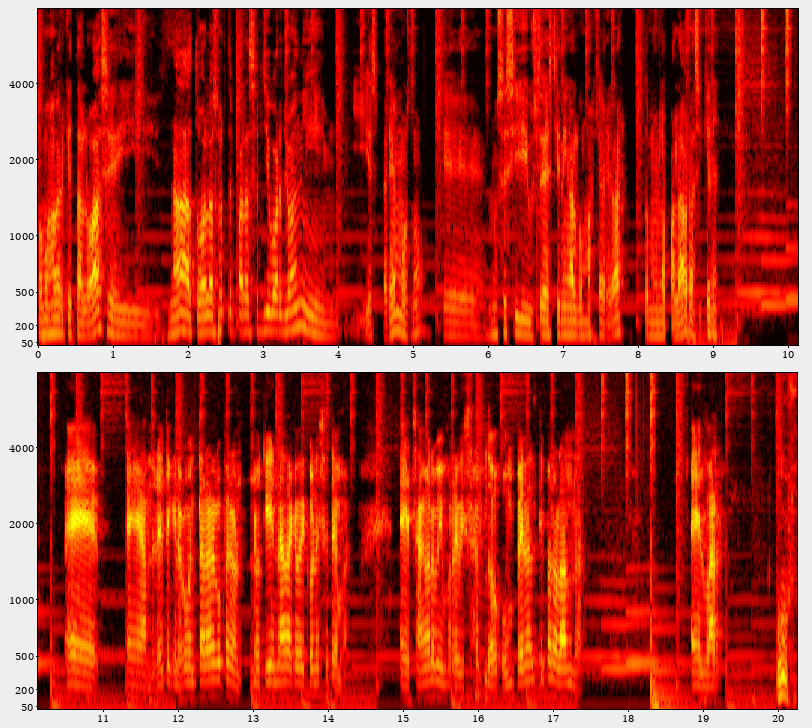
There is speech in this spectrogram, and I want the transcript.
Vamos a ver qué tal lo hace y nada, toda la suerte para Sergi Barjuan y, y esperemos, ¿no? No sé si ustedes tienen algo más que agregar. Tomen la palabra si quieren. Eh, eh, André, te quiero comentar algo, pero no tiene nada que ver con ese tema. Están ahora mismo revisando un penalti para Holanda el bar. Uf,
